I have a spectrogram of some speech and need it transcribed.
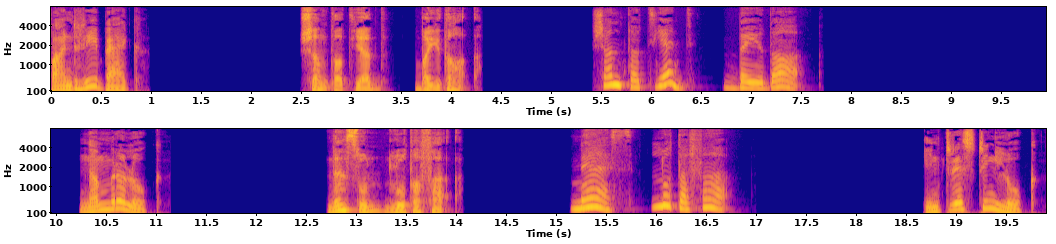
पांढरी बॅग شنطة يد بيضاء. شنطة يد بيضاء. نمر لوك. ناس لطفاء. ناس لطفاء. Interesting look.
